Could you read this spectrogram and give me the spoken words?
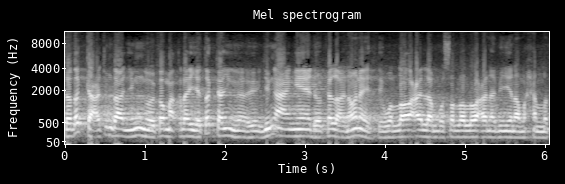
cho tất cả chúng ta những người có mặt ở đây và tất cả những, người, những ai nghe được cái lời nói này. Thì wallahu alam wa sallallahu ala nabiyyina Muhammad.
